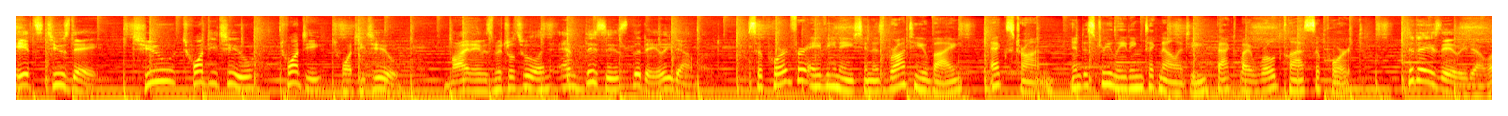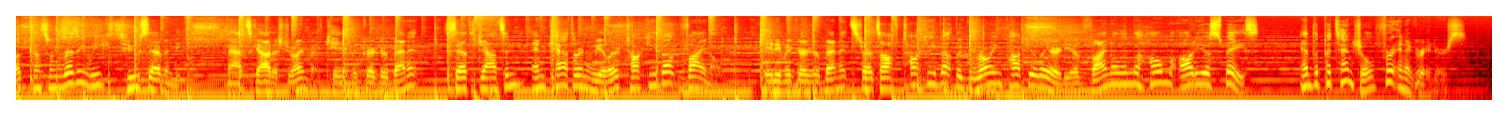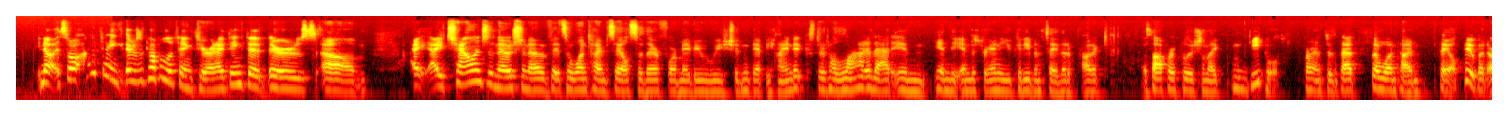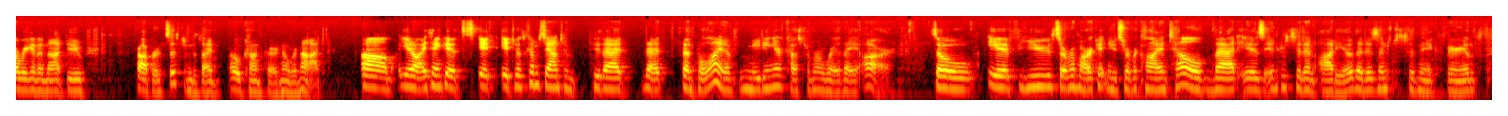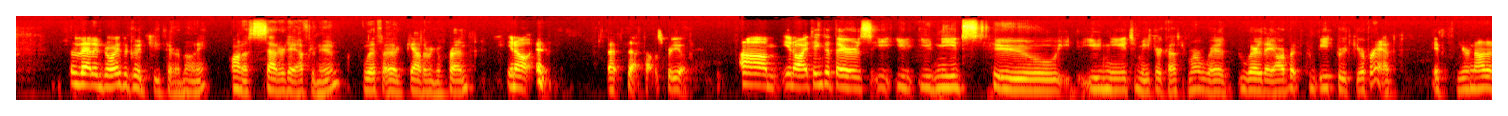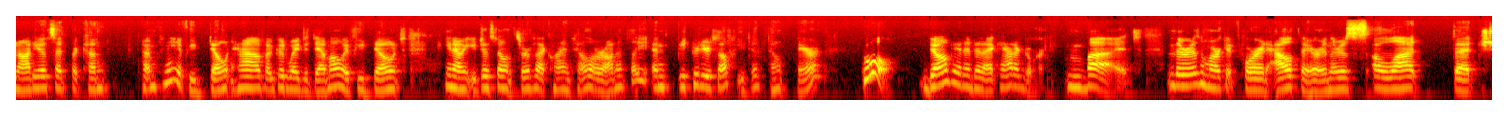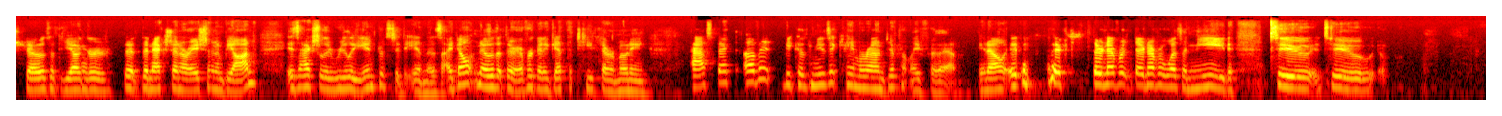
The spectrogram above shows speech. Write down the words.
It's Tuesday, 222 2022. My name is Mitchell Toolin, and this is the Daily Download. Support for AV Nation is brought to you by Extron, industry leading technology backed by world class support. Today's Daily Download comes from Resi Week 270. Matt Scott is joined by Katie McGregor Bennett, Seth Johnson, and Catherine Wheeler talking about vinyl. Katie McGregor Bennett starts off talking about the growing popularity of vinyl in the home audio space and the potential for integrators. You know, so I think there's a couple of things here, and I think that there's. Um, I, I, challenge the notion of it's a one-time sale, so therefore maybe we shouldn't get behind it because there's a lot of that in in the industry, and you could even say that a product, a software solution like DTools, for instance, that's a one-time sale too. But are we going to not do proper system design? Oh, contrary, no, we're not. Um, you know, I think it's it, it just comes down to, to that that central line of meeting your customer where they are. So if you serve a market and you serve a clientele that is interested in audio, that is interested in the experience, that enjoys a good tea ceremony on a Saturday afternoon with a gathering of friends, you know, that that, that was for you. Um, you know, I think that there's you, you need to you need to meet your customer where where they are, but be true to your brand. If you're not an audio centric company, if you don't have a good way to demo, if you don't, you know, you just don't serve that clientele or honestly, and be true to yourself, you just don't care, cool. Don't get into that category. But there is a market for it out there, and there's a lot that shows that the younger, the, the next generation and beyond is actually really interested in this. I don't know that they're ever going to get the tea ceremony aspect of it because music came around differently for them. You know, it, there, there never there never was a need to to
